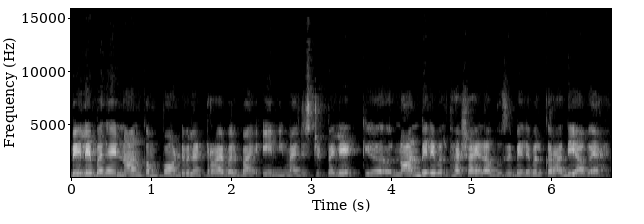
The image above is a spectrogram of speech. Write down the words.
बेलेबल है non compoundable and triable by any magistrate पहले नॉन बेलेबल था शायद, अब उसे बेलेबल करा दिया गया है।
